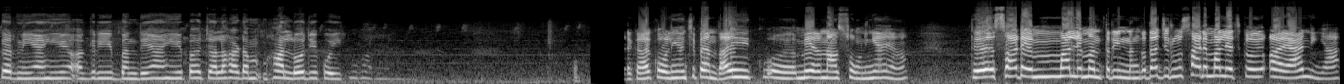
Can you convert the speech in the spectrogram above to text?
ਕਰਨੀ ਆ ਅਸੀਂ ਅ, ਗਰੀਬ ਬੰਦੇ ਆ ਅਸੀਂ ਪਰ ਚੱਲ ਸਾਡਾ ਹੱਲ ਹੋ ਜੇ ਕੋਈ। ਕਾ ਕੋਲੀਆਂ ਚ ਪੈਂਦਾ ਸੀ ਕੋ- ਮੇਰਾ ਨਾਮ ਸੋਨੀਆ ਆ। ਤੇ ਸਾਡੇ ਮਹੱਲੇ ਮੰਤਰੀ ਲੰਘਦਾ ਜ਼ਰੂਰ ਸਾਡੇ ਮਹੱਲੇ ਚ ਕੋਈ ਆਇਆ ਨਹੀਂ ਆ।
